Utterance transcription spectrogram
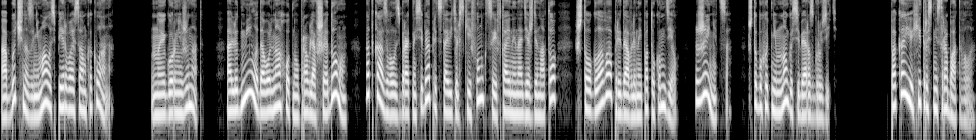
обычно занималась первая самка клана. Но Егор не женат. А Людмила, довольно охотно управлявшая домом, отказывалась брать на себя представительские функции в тайной надежде на то, что глава, придавленный потоком дел, женится, чтобы хоть немного себя разгрузить. Пока ее хитрость не срабатывала.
